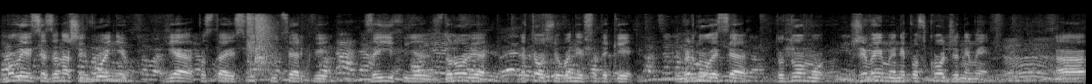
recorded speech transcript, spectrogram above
молився за наших воїнів, я поставив свічку церкві за їх е, здоров'я, для того, щоб вони все-таки вернулися додому живими, непошкодженими. А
